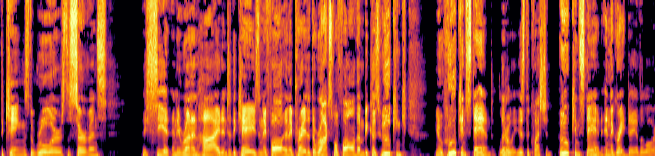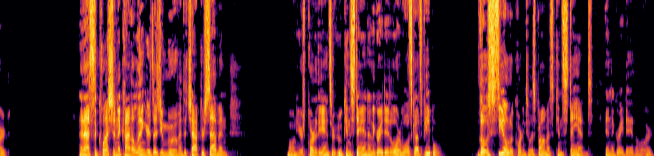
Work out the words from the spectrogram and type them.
The kings, the rulers, the servants, they see it and they run and hide into the caves and they fall and they pray that the rocks will fall on them because who can, you know, who can stand? Literally is the question. Who can stand in the great day of the Lord? And that's the question that kind of lingers as you move into chapter seven. Well, and here's part of the answer. Who can stand in the great day of the Lord? Well, it's God's people. Those sealed according to his promise can stand in the great day of the Lord.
